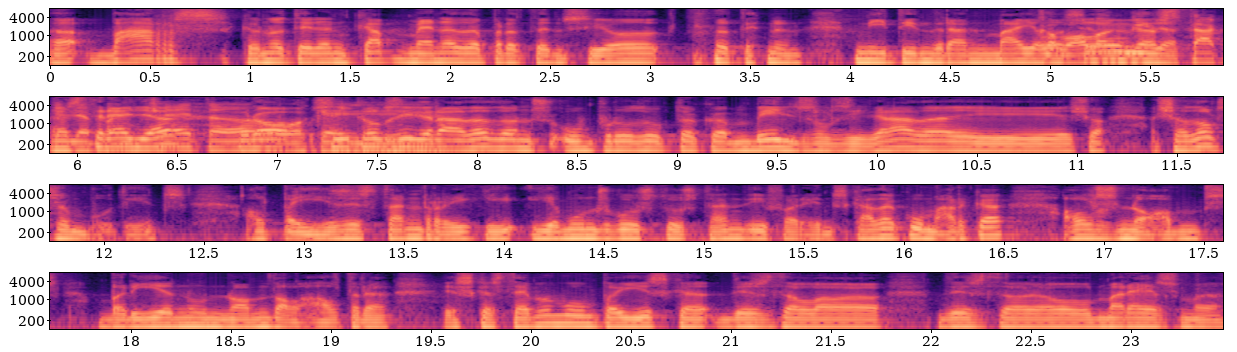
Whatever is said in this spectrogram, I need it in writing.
eh, bars que no tenen cap mena de pretensió, no tenen ni tindran mai a Que la seva volen vida gastar aquella estrella, panxeta però o aquell- sí que els agrada doncs, un producte que amb ells els agrada i això, això dels embotits el país és tan ric i, i amb uns gustos tan diferents cada comarca els noms varien un nom de l'altre. És que estem en un país que des, de la, des del Maresme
